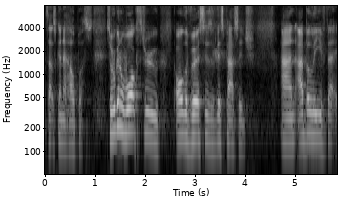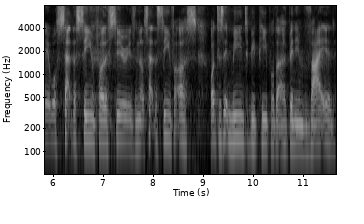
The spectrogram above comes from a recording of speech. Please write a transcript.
So that's going to help us. So we're going to walk through all the verses of this passage. And I believe that it will set the scene for this series and it'll set the scene for us. What does it mean to be people that have been invited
